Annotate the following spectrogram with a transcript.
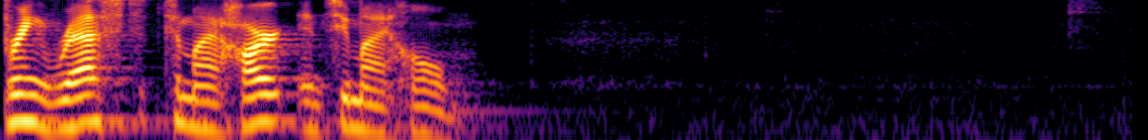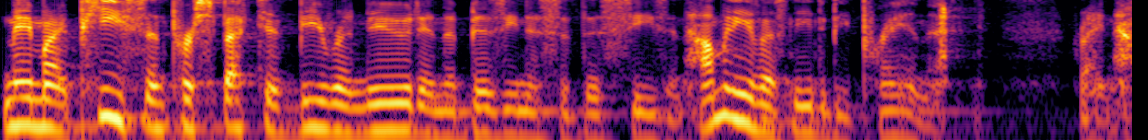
Bring rest to my heart and to my home. May my peace and perspective be renewed in the busyness of this season. How many of us need to be praying that right now?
